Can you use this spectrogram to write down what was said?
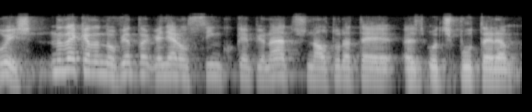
Luís, na década de 90 ganharam cinco campeonatos, na altura até a disputa era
